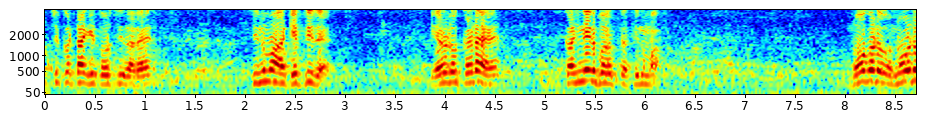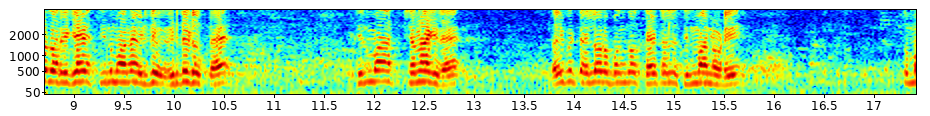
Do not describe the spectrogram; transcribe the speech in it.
ಅಚ್ಚುಕಟ್ಟಾಗಿ ತೋರಿಸಿದ್ದಾರೆ. ಸಿನಿಮಾ ಗೆದ್ದಿದೆ. ಎರಡು ಕಡೆ ಕಣ್ಣೀರು ಬರುತ್ತೆ ಸಿನಿಮಾ. ನೋಡು ನೋಡುಗರಿಗೆ ಸಿನಿಮಾನ ಹಿಡ್ದು, ಹಿಡಿದಿಡುತ್ತೆ. ಸಿನಿಮಾ ಚೆನ್ನಾಗಿದೆ. ದಯವಿಟ್ಟು ಎಲ್ಲರೂ ಬಂದು ಥಿಯೇಟ್ರಲ್ಲಿ ಸಿನಿಮಾ ನೋಡಿ. ತುಂಬ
